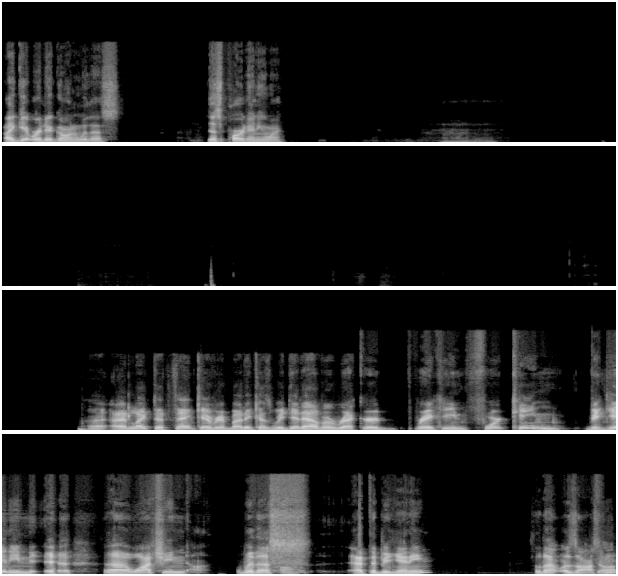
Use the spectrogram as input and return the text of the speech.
I get where they're going with this. This part anyway. I, I'd like to thank everybody because we did have a record breaking 14 beginning uh, watching with us at the beginning. So that was awesome.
